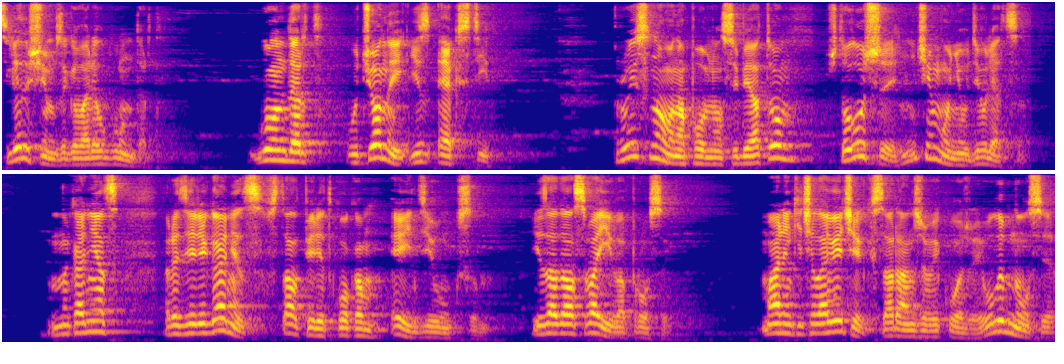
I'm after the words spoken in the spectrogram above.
Следующим заговорил Гундарт. Гундарт, ученый из Эксти. Руис снова напомнил себе о том, что лучше ничему не удивляться. Наконец, Разереганец встал перед коком Эйдиуксом и задал свои вопросы. Маленький человечек с оранжевой кожей улыбнулся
